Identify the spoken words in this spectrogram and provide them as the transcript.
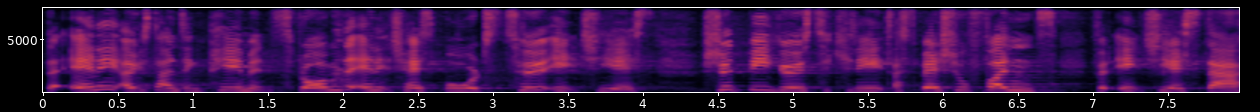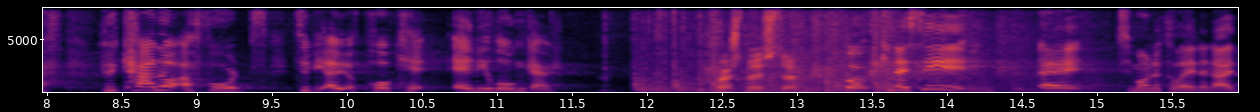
that any outstanding payments from the NHS boards to HES should be used to create a special fund for HES staff who cannot afford to be out of pocket any longer? First Minister. Well, can I say uh, to Monica Lennon, I,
